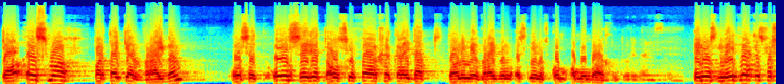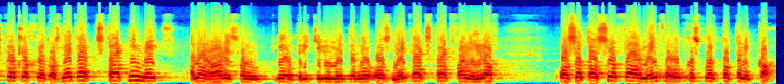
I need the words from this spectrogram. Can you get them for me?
Daar is maar partykeer wrywing. Ons het ons het dit al so ver gekry dat daar nie meer wrywing is nie en ons kom almal baie goed oor die weg. En ons netwerk is verskriklik groot. Ons netwerk strek nie net in 'n radius van 2 of 3 km nie. Ons netwerk strek van hier af. Ons het al so ver mense opgespoor tot in die Kaap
